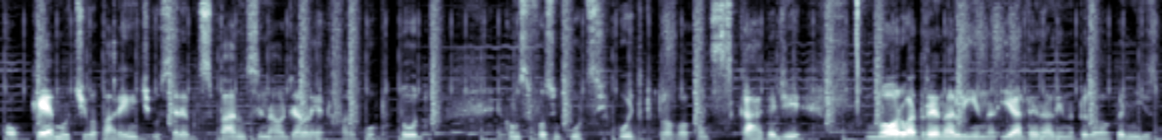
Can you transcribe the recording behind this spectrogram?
qualquer motivo aparente, o cérebro dispara um sinal de alerta para o corpo todo é como se fosse um curto-circuito que provoca uma descarga de noradrenalina e adrenalina pelo organismo.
